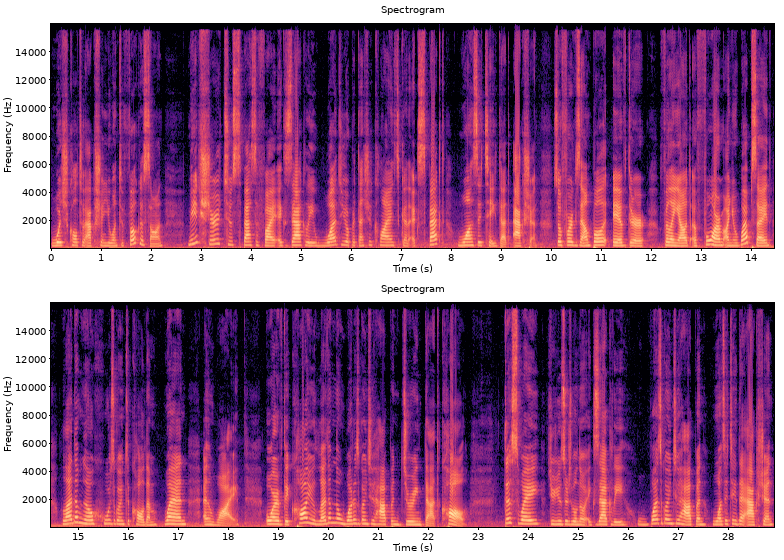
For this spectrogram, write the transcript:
which call to action you want to focus on, make sure to specify exactly what your potential clients can expect once they take that action. So, for example, if they're filling out a form on your website, let them know who's going to call them, when, and why. Or if they call you, let them know what is going to happen during that call. This way, your users will know exactly what's going to happen once they take the action,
